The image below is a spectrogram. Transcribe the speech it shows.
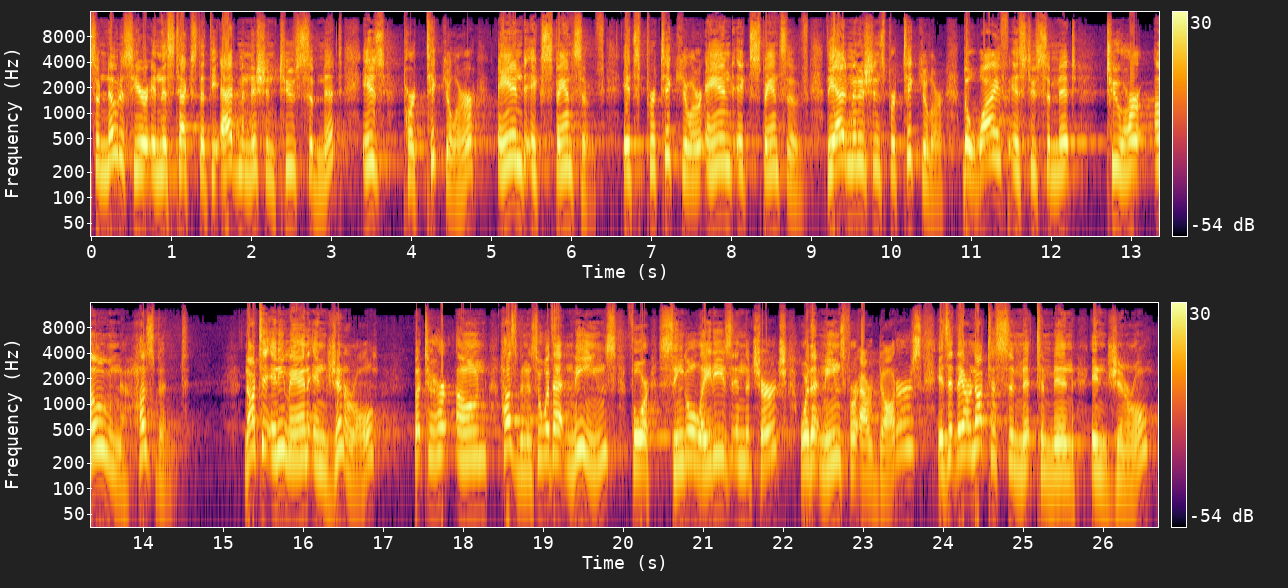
So notice here in this text that the admonition to submit is particular and expansive. It's particular and expansive. The admonition is particular. The wife is to submit to her own husband, not to any man in general, but to her own husband. And so, what that means for single ladies in the church, or that means for our daughters, is that they are not to submit to men in general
